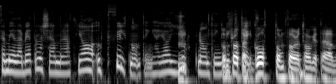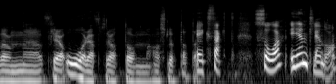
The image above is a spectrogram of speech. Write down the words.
För medarbetarna känner att jag har uppfyllt någonting här. Jag har gjort någonting Mm. De viktigt. pratar gott om företaget även eh, flera år efter att de har slutat där. Exakt. Så egentligen då,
